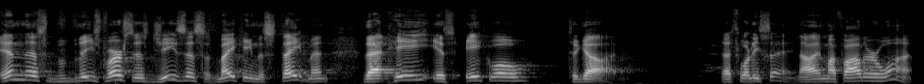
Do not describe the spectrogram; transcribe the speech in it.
in this, these verses, Jesus is making the statement that he is equal to God. That's what he's saying. I and my Father are one.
